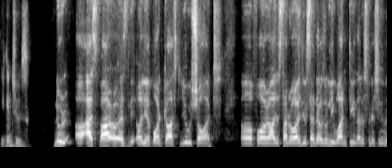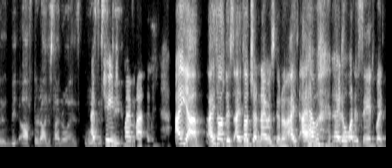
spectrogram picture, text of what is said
You can choose. Noor, uh, as far as the earlier podcast you shot uh, for Rajasthan Royals, you said there was only one team that was finishing with after Rajasthan Royals. Who is I've changed my mind. I yeah, I thought this. I thought Chennai was gonna. I I have. I don't want to say it, but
